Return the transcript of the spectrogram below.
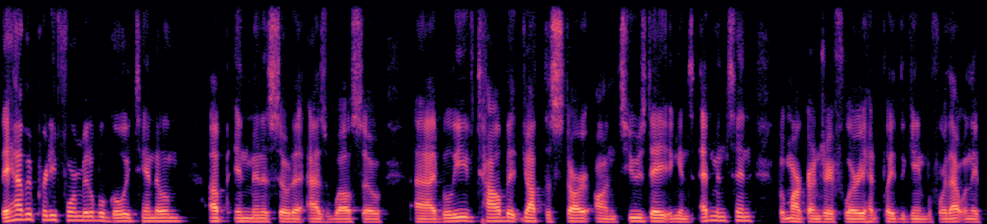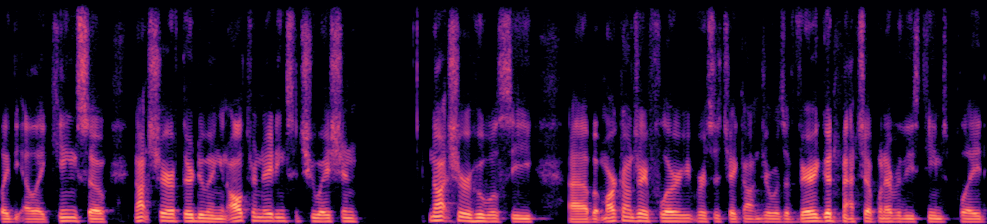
they have a pretty formidable goalie tandem up in Minnesota as well. So uh, I believe Talbot got the start on Tuesday against Edmonton, but Marc Andre Fleury had played the game before that when they played the LA Kings. So not sure if they're doing an alternating situation. Not sure who we'll see, uh, but Marc Andre Fleury versus Jake Oettinger was a very good matchup whenever these teams played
